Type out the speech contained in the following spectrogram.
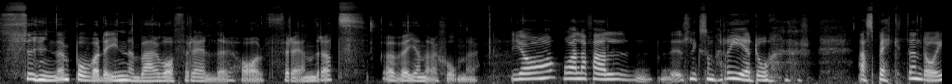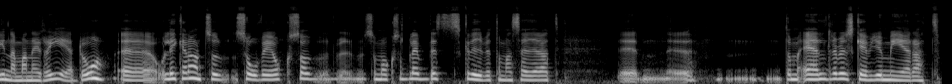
synen på vad det innebär att vara förälder har förändrats över generationer? Ja, och i alla fall liksom redo aspekten då innan man är redo. Eh, och likadant så såg vi också, som också blev beskrivet om man säger att Eh, Eh, de äldre beskrev ju mer att,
